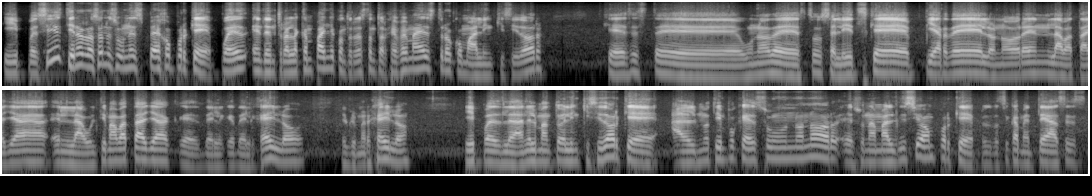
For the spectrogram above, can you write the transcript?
Y pues sí, tienes razón, es un espejo porque puedes, en- dentro de la campaña, controlas tanto al jefe maestro como al inquisidor, que es este uno de estos elites que pierde el honor en la batalla, en la última batalla que, del, del Halo, el primer Halo. Y pues le dan el manto del inquisidor, que al mismo tiempo que es un honor, es una maldición, porque pues básicamente haces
